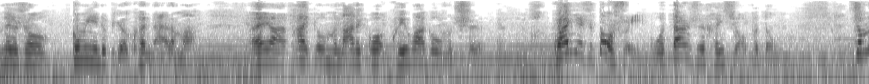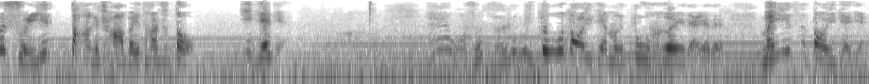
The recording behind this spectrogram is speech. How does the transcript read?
那个时候供应都比较困难了嘛。哎呀，她还给我们拿的瓜葵花给我们吃。关键是倒水，我当时很小不懂，怎么水一大个茶杯，她只倒一点点。哎，我说这个你多倒一点嘛，多喝一点也得。每一次倒一点点，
